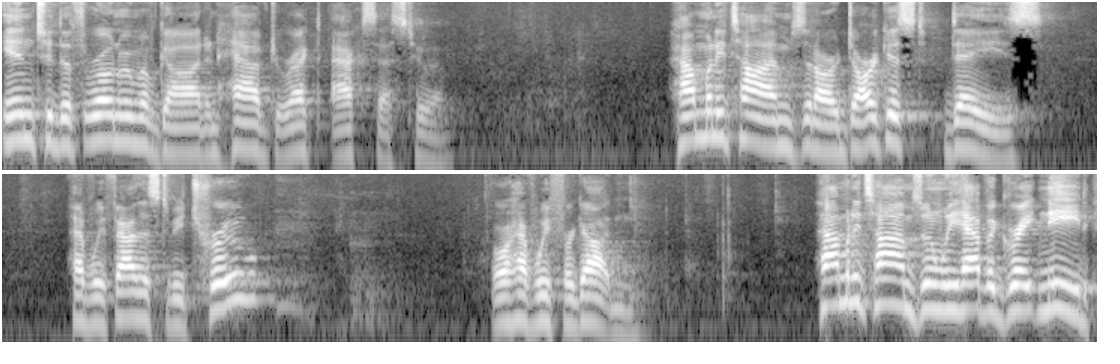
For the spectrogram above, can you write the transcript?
into the throne room of God and have direct access to Him. How many times in our darkest days have we found this to be true or have we forgotten? How many times when we have a great need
